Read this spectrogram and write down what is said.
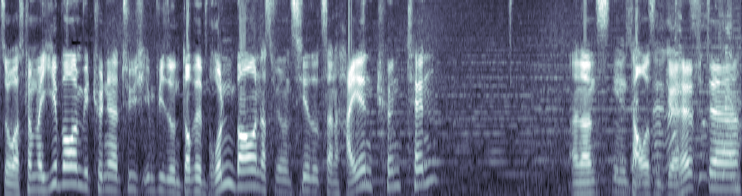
So, was können wir hier bauen? Wir können ja natürlich irgendwie so einen Doppelbrunnen bauen, dass wir uns hier sozusagen heilen könnten. Ansonsten 1000 Gehöfte.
